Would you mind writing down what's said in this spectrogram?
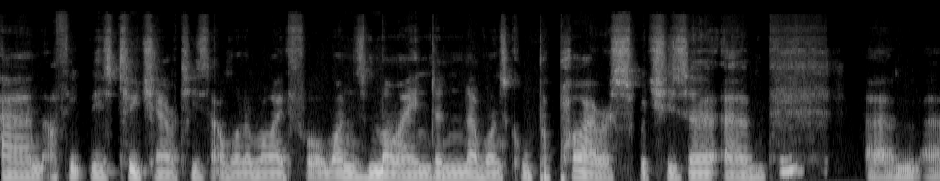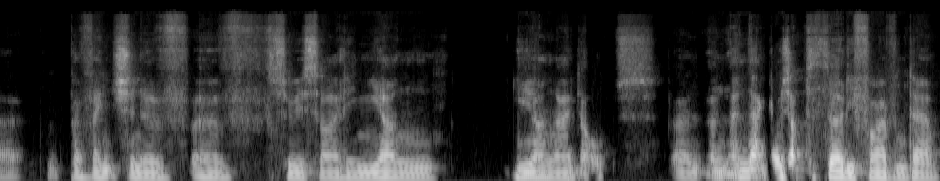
and I think there's two charities that I want to ride for. One's Mind, and another one's called Papyrus, which is a, um, mm-hmm um, uh, prevention of, of suicide in young young adults, and, and, and, that goes up to 35 and down.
